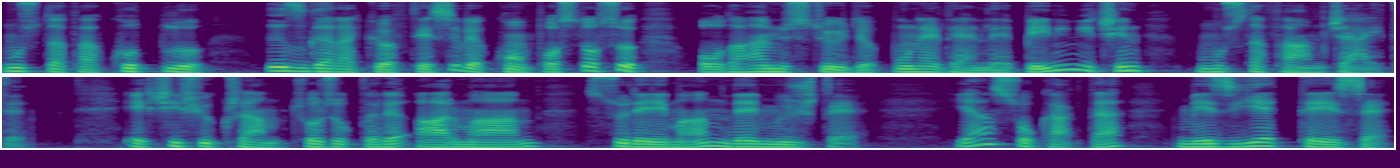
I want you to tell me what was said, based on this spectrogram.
Mustafa Kutlu, ızgara köftesi ve kompostosu olağanüstüydü. Bu nedenle benim için Mustafa amcaydı. Eşi Şükran, çocukları Armağan, Süleyman ve Müjde. Yan sokakta Meziyet teyze,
